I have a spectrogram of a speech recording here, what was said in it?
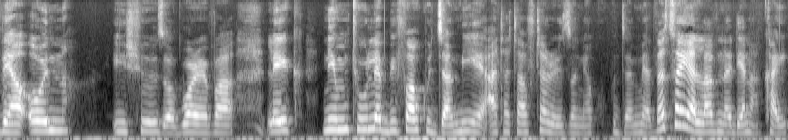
their own issues or whatever. Like ni mtu ule before kujamie atatafuta reason ya kukujamia. That's why i love nadia nakai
